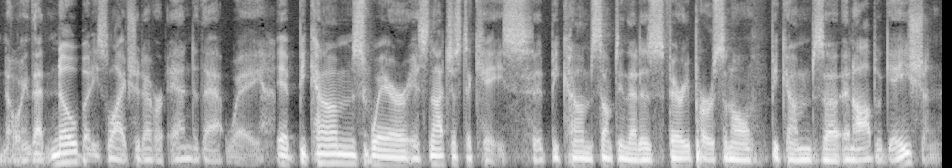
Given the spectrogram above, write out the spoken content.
knowing that nobody's life should ever end that way. It becomes where it's not just a case. It becomes something that is very personal becomes uh, an obligation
